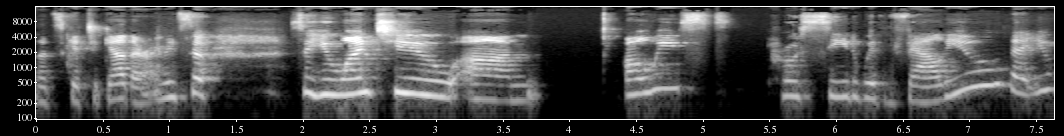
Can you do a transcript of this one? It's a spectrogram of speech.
let's get together. I mean, so, so you want to um, always proceed with value that you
